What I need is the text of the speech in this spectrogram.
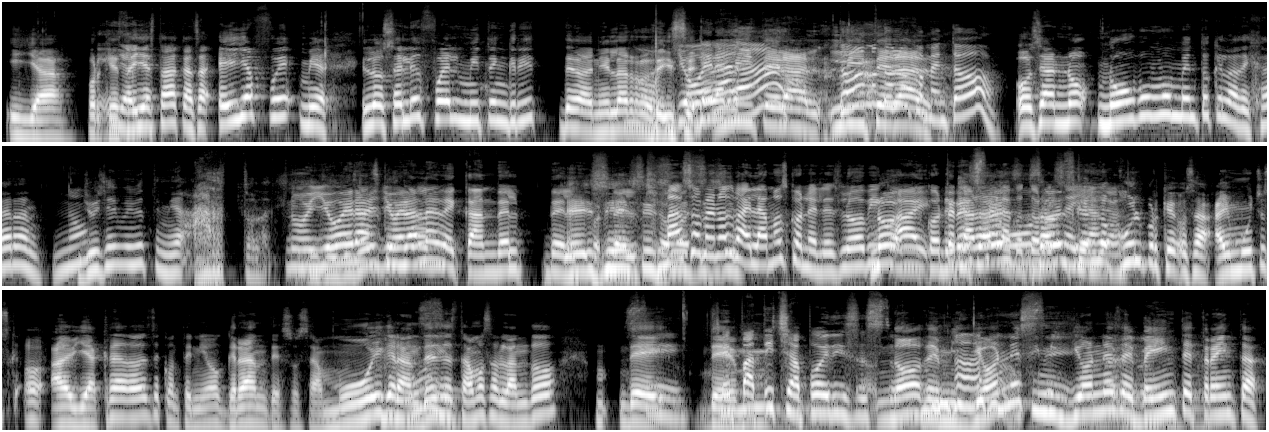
Y ya, porque Y esta ya. ya estaba cansada. Ella fue, mira, Los Helios fue el meet and greet de Daniela Rodice. yo era- literal, Todo el mundo lo literal. comentó. O sea, no, no hubo un momento que la dejaran. No. Yo ya me tenía harto. La No, yo era, ¿sabes yo era la decán del, del, Eh, sí, del sí, show. sí, Más sí, o menos sí. bailamos con el Slobby, No, con, ay, con Ricardo de la ¿sabes- Cotorrisa ¿Sabes qué es lo cool? Porque, o sea, hay muchos, había creadores de contenido grandes, o sea, muy grandes. Muy. Estamos hablando de... Sí. De Pati Chapoy, dices tú. No, de millones y Sí. millones, de 20, 30.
